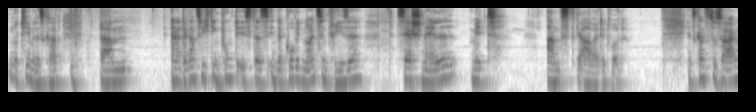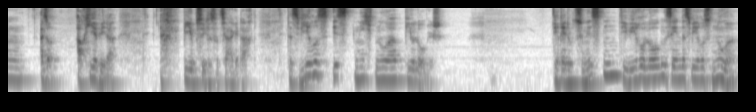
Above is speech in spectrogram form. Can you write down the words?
notieren wir das gerade, ähm, einer der ganz wichtigen Punkte ist, dass in der Covid-19-Krise sehr schnell mit Angst gearbeitet wurde. Jetzt kannst du sagen, also auch hier wieder, biopsychosozial gedacht, das Virus ist nicht nur biologisch. Die Reduktionisten, die Virologen sehen das Virus nur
